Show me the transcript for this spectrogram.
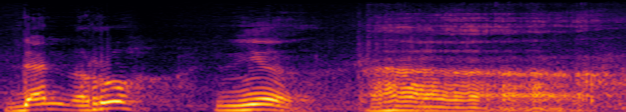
Dan rohnya. Haa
